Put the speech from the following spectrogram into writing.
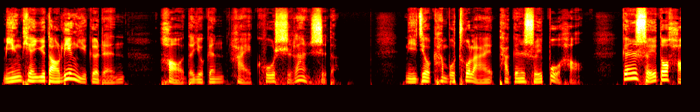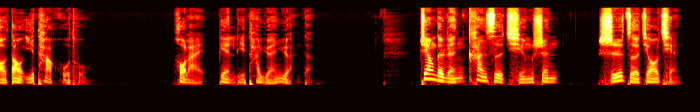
明天遇到另一个人，好的又跟海枯石烂似的。你就看不出来他跟谁不好。跟谁都好到一塌糊涂，后来便离他远远的。这样的人看似情深，实则交浅，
